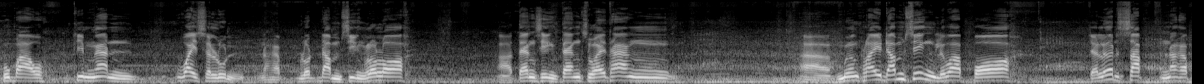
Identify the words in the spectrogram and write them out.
ผู้เบาทีมงานไหวสรุ่นนะครับรถดำสิ่งล้อๆอ่าแต่งสิ่งแต่งสวยทางเมืองไพรดำสิ่งหรือว่าปอเจริญทรัพย์นะครับ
